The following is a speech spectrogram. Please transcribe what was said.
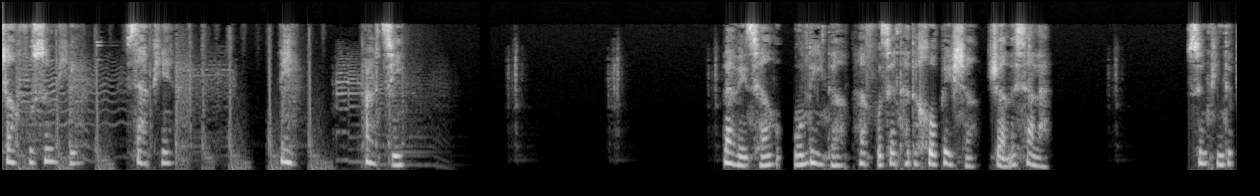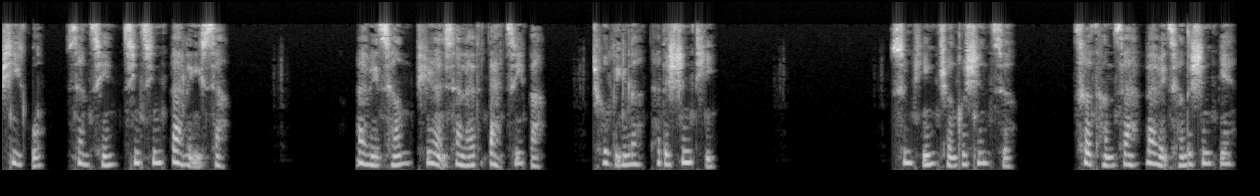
少妇孙平下篇第二集。赖伟强无力的趴伏在他的后背上，软了下来。孙平的屁股向前轻轻带了一下，赖伟强疲软下来的大鸡巴抽离了他的身体。孙平转过身子，侧躺在赖伟强的身边，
